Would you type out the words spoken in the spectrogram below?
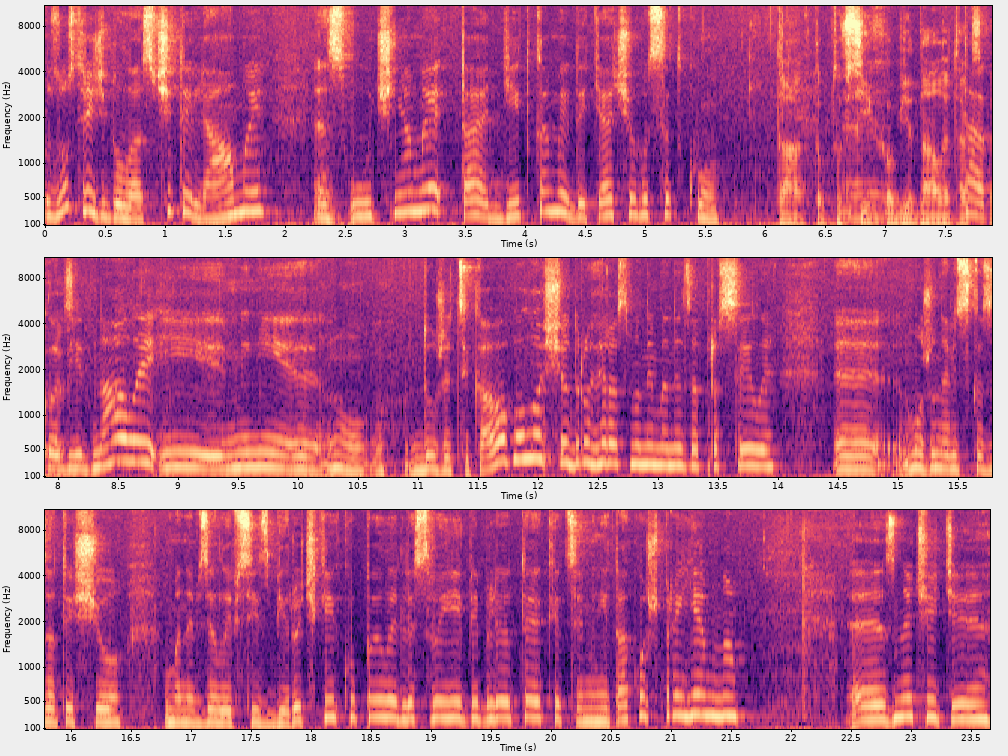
Зустріч була з вчителями, з учнями та дітками дитячого садку. Так, тобто всіх об'єднали, так, Е, Так, сказати. об'єднали, і мені е, ну, дуже цікаво було, що другий раз вони мене запросили. Е, можу навіть сказати, що у мене взяли всі збірочки і купили для своєї бібліотеки. Це мені також приємно. Е, значить, е,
